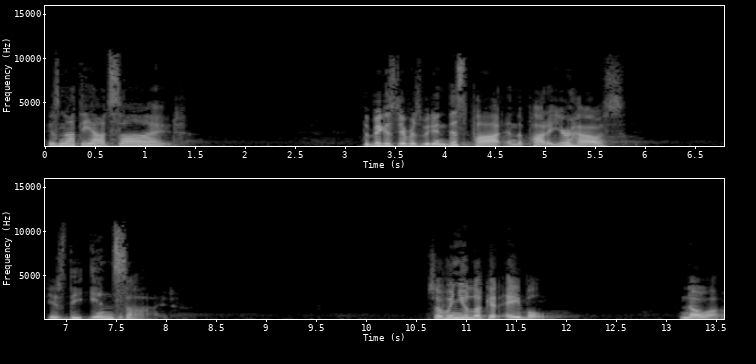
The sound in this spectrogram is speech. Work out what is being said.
is not the outside. The biggest difference between this pot and the pot at your house is the inside. So when you look at Abel, Noah,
